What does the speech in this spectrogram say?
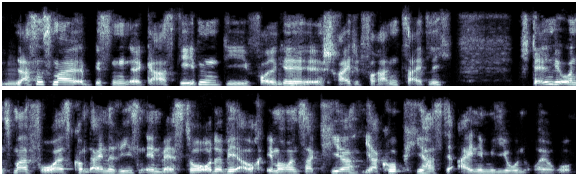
Mhm. Lass uns mal ein bisschen äh, Gas geben. Die Folge mhm. schreitet voran zeitlich. Stellen wir uns mal vor, es kommt ein Rieseninvestor oder wer auch immer und sagt, hier, Jakob, hier hast du eine Million Euro.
